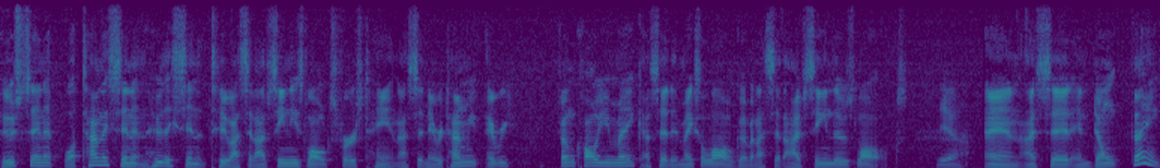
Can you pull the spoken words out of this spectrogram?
who sent it, what time they sent it, and who they sent it to. I said, I've seen these logs firsthand. I said, every time you, every phone call you make, I said, it makes a log of it. I said, I've seen those logs. Yeah. And I said, and don't think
